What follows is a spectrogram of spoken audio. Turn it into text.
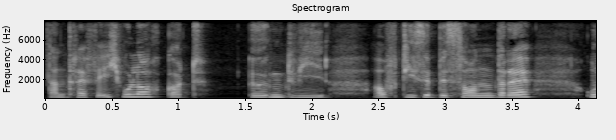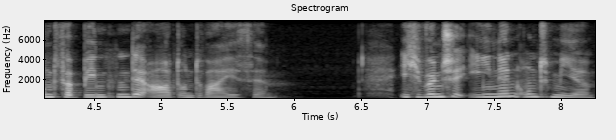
Dann treffe ich wohl auch Gott irgendwie auf diese besondere und verbindende Art und Weise. Ich wünsche Ihnen und mir,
